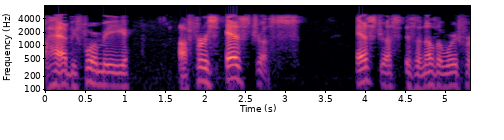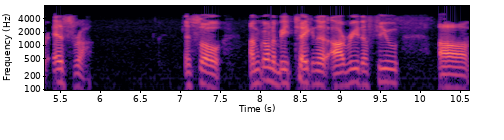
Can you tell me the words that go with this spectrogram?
I have before me uh, First Esdras. Esdras is another word for Ezra, and so I'm going to be taking it. I'll read a few uh,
